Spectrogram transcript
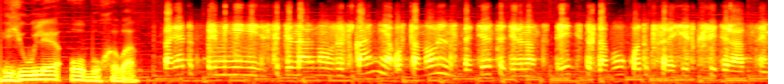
Юлия Обухова. Порядок применения дисциплинарного взыскания установлен в статье 193 Трудового кодекса Российской Федерации.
